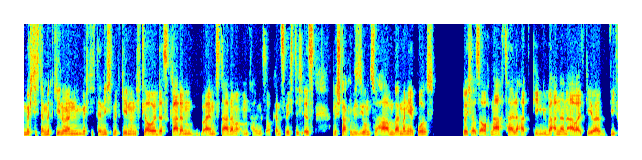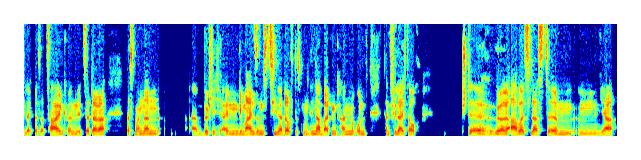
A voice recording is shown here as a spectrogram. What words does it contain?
möchte ich da mitgehen oder möchte ich da nicht mitgehen? Und ich glaube, dass gerade beim Startup am Anfang das auch ganz wichtig ist, eine starke Vision zu haben, weil man ja groß durchaus auch Nachteile hat gegenüber anderen Arbeitgebern, die vielleicht besser zahlen können etc., dass man dann äh, wirklich ein gemeinsames Ziel hat, auf das man hinarbeiten kann und dann vielleicht auch äh, höhere Arbeitslast ähm, ähm, ja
